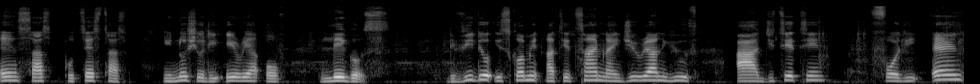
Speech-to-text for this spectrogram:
EndSARS protesters in Oshodi area of Lagos. The video is coming at a time Nigerian youth are agitating for the end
